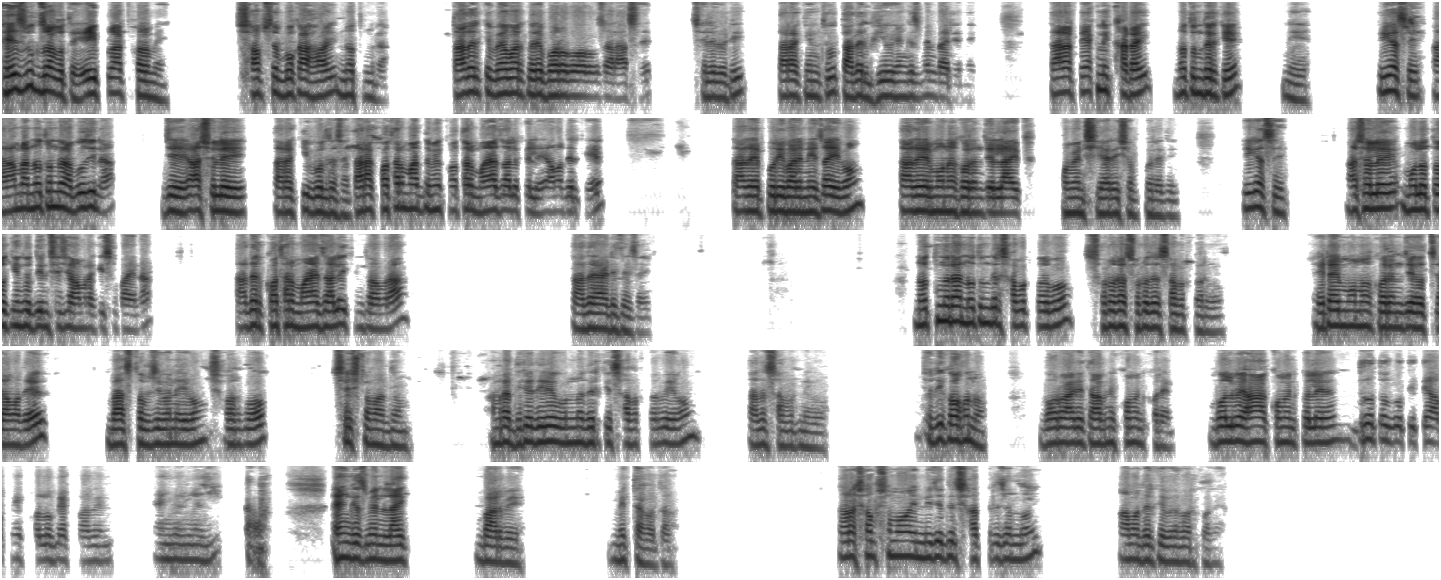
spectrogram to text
Facebook জগতে এই প্ল্যাটফর্মে সবচেয়ে বোকা হয় নতুনরা। তাদেরকে ব্যবহার করে বড়, বড় যারা আছে সেলিব্রিটি তারা কিন্তু তাদের ভিউ এঙ্গেজমেন্ট বাড়িয়ে নেয়। তারা টেকনিক খাটায় নতুনদেরকে নিয়ে। ঠিক আছে? আর আমরা নতুনরা বুঝি না যে আসলে তারা কি বলতেছে। তারা কথার মাধ্যমে কথার মায়াজালে ফেলে আমাদেরকে তাদের পরিবারে নিয়ে যায় এবং তাদের মনে করেন যে লাইভ, কমেন্ট, শেয়ার এইসব করে দেয়। ঠিক আছে? আসলে মূলত কিন্তু দিন শেষে আমরা কিছু পাই না। তাদের কথার মায়া জালে কিন্তু আমরা তাদের আইডিতে যাই। নতুনরা নতুনদের সাপোর্ট করব, ছোটরা ছোটদের সাপোর্ট করব। এটাই মনে করেন যে হচ্ছে আমাদের বাস্তব জীবনে এবং সর্বশ্রেষ্ঠ মাধ্যম। আমরা ধীরে, ধীরে অন্যদেরকে সাপোর্ট করব এবং তাদের সাপোর্ট নেব। যদি কখনো বড় আইডিতে আপনি কমেন্ট করেন, বলবে হ্যাঁ, কমেন্ট করলে দ্রুত গতিতে আপনি ফলো ব্যাক পাবেন। এঙ্গেজমেন্ট লাইক বাড়বে। মিথ্যা কথা। তারা সবসময় নিজেদের স্বার্থের জন্যই আমাদেরকে ব্যবহার করে।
